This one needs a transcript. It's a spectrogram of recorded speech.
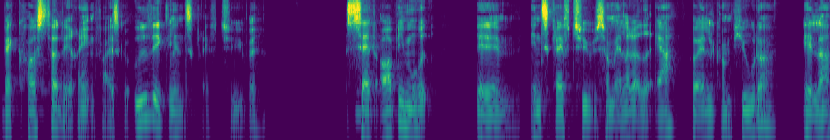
hvad koster det rent faktisk at udvikle en skrifttype, sat op imod øh, en skrifttype, som allerede er på alle computere, eller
